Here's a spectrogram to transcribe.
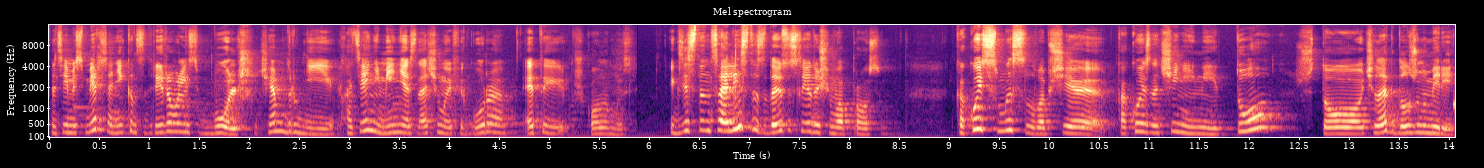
на теме смерти они концентрировались больше, чем другие, хотя не менее значимая фигура этой школы мысли. Экзистенциалисты задаются следующим вопросом. Какой смысл вообще, какое значение имеет то, что человек должен умереть?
